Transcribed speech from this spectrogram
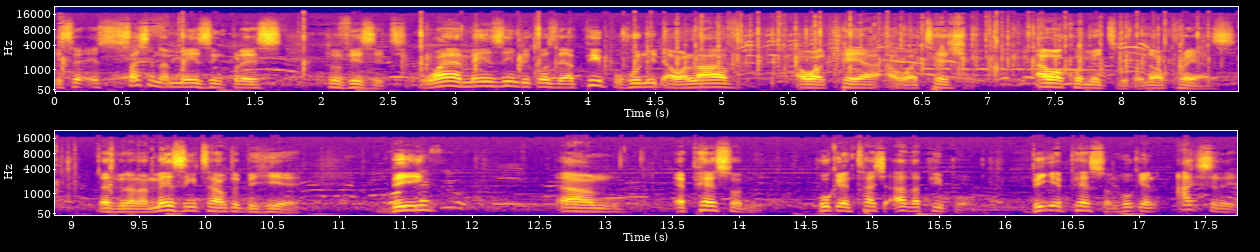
It's, a, it's such an amazing place to visit. Why amazing? Because there are people who need our love, our care, our attention, our commitment, and our prayers. There's been an amazing time to be here. Being um, a person who can touch other people, be a person who can actually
